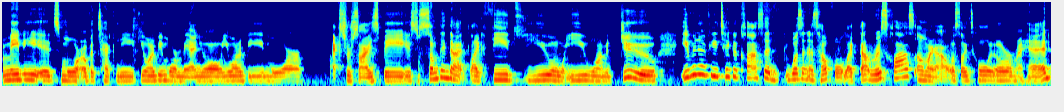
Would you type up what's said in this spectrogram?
Maybe it's more of a technique. You want to be more manual, you want to be more exercise based, something that like feeds you and what you want to do, even if you take a class that wasn't as helpful, like that wrist class, oh my God, was like totally over my head.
